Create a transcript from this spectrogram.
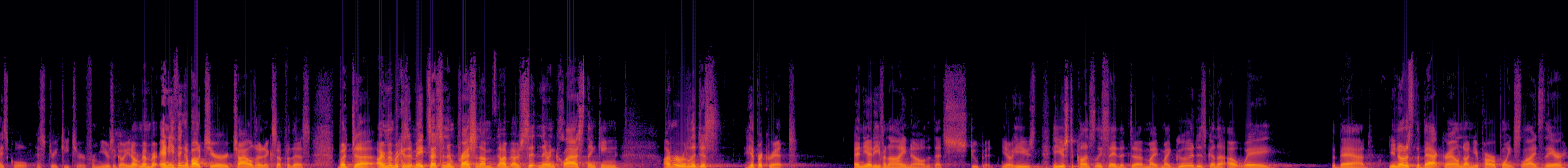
high school history teacher from years ago. You don't remember anything about your childhood except for this. But uh, I remember because it made such an impression. I'm, I'm, I was sitting there in class thinking, I'm a religious hypocrite. And yet, even I know that that's stupid. You know, he used, he used to constantly say that uh, my, my good is going to outweigh the bad. You notice the background on your PowerPoint slides there?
